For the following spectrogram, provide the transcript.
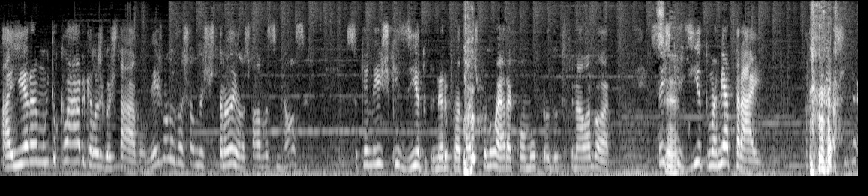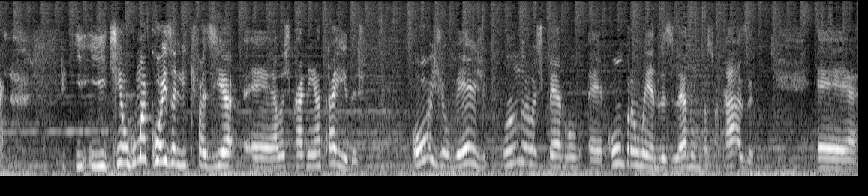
aí era muito claro que elas gostavam. Mesmo elas achando estranho, elas falavam assim: nossa, isso aqui é meio esquisito. O primeiro protótipo não era como o produto final agora. Isso é certo. esquisito, mas me atrai. e, e, tinha alguma coisa ali que fazia é, elas ficarem atraídas. Hoje eu vejo que quando elas pegam, é, compram o Endless e levam para sua casa, é,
